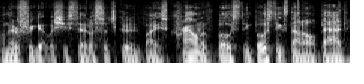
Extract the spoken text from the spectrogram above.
I'll never forget what she said. It was such good advice. Crown of boasting. Boasting's not all bad.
